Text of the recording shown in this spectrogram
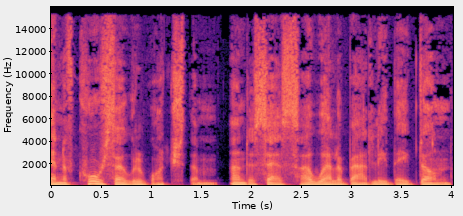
then of course I will watch them and assess how well or badly they've done.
